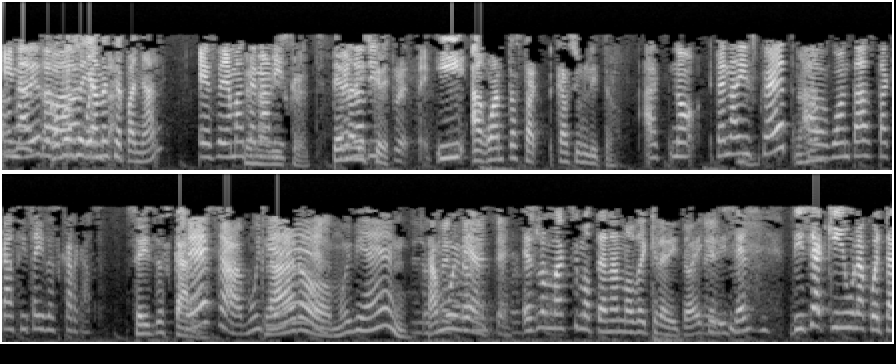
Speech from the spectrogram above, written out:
Y nadie se ¿Cómo se llama ese pañal? Eh, se llama Tena Tena Discret. Discret. Tena discret. Y aguanta hasta casi un litro. Ah, no, Tena Discret Ajá. aguanta hasta casi seis descargas. Seis descargas. Seca, muy bien. Claro, muy bien. Está muy bien. Es lo máximo Tena, no doy crédito, ¿eh? ¿Qué dicen? Dice aquí una cuenta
